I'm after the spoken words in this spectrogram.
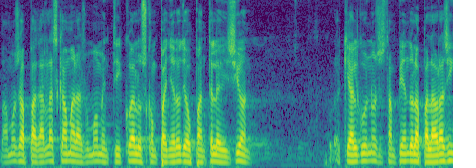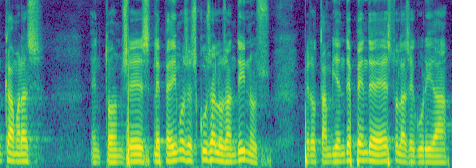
vamos a apagar las cámaras un momentico a los compañeros de Aupan Televisión. Aquí algunos están pidiendo la palabra sin cámaras. Entonces, le pedimos excusa a los andinos, pero también depende de esto la seguridad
